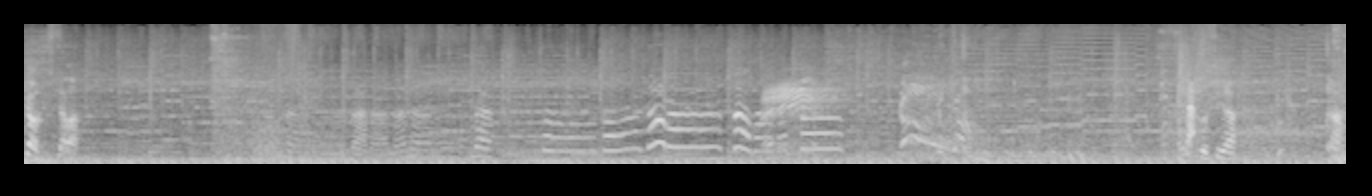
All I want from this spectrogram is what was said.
Go, Stella! Ready? Go! That Lucia! Ugh.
